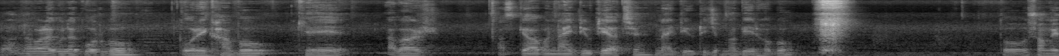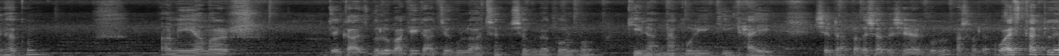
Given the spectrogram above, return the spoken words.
রান্না বাড়াগুলো করব, করে খাব, খেয়ে আবার আজকে আবার নাইট ডিউটি আছে নাইট ডিউটির জন্য বের হব। তো সঙ্গে থাকুন, আমি আমার যে কাজগুলো, বাকি কাজ যেগুলো আছে, সেগুলো করব। কি রান্না করি, কি খাই, সেটা আপনাদের সাথে শেয়ার করুন আসলে ওয়াইফ থাকলে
